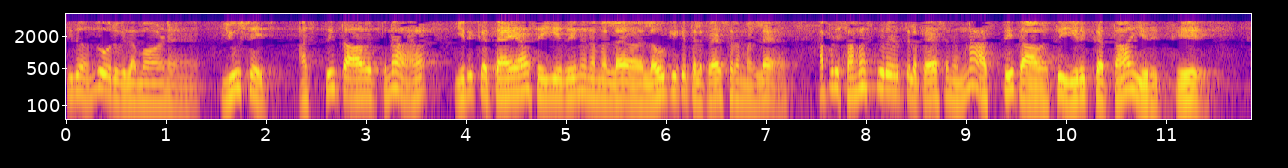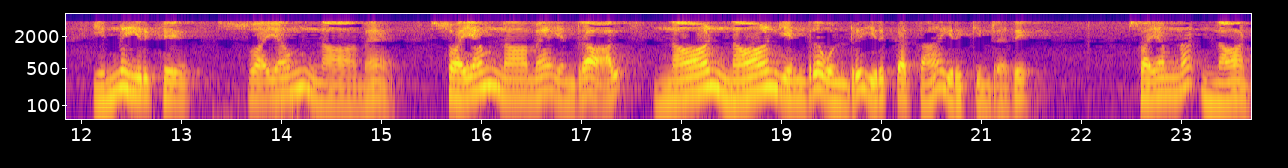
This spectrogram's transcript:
இது வந்து ஒரு விதமான யூசேஜ் அஸ்தி தாவத்னா இருக்க தயா செய்யுதுன்னு நம்ம லௌகிக்கத்துல பேசுறோமல்ல. அப்படி சமஸ்கிருதத்துல பேசணும்னா அஸ்தி தாவத்து இருக்கத்தான் இருக்கு. என்ன இருக்கு? ஸ்வயம் நாம. ஸ்வயம் நாம என்றால் நான் நான் என்ற ஒன்று இருக்கத்தான் இருக்கின்றது. ஸ்வயம்னா நான்.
